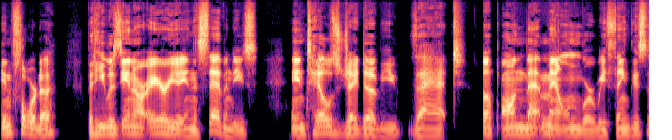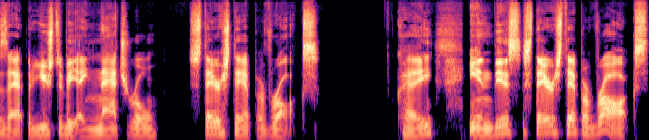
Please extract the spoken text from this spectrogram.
in Florida, but he was in our area in the 70s and tells JW that up on that mountain where we think this is at, there used to be a natural stair step of rocks. Okay. In this stair step of rocks,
